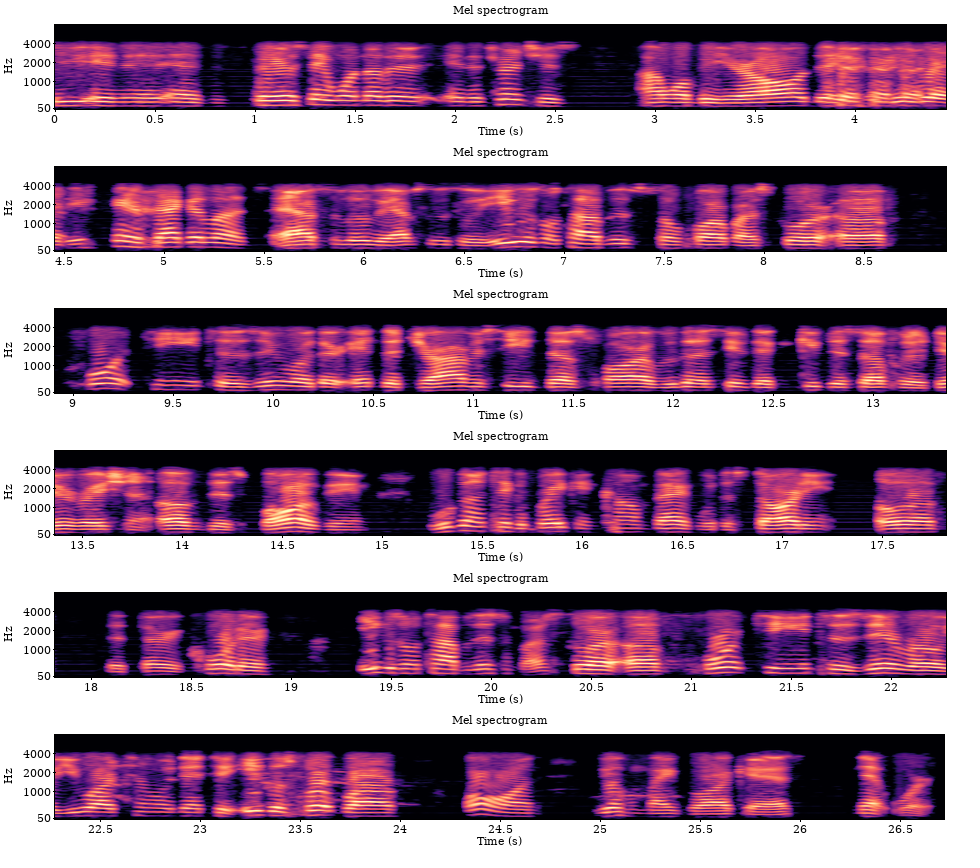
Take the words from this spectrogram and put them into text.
So you, and, and as players say one another in the trenches, I to be here all day. So get ready. Back at lunch. Absolutely, absolutely. Eagles on top of this so far by a score of 14 to 0. They're in the driver's seat thus far. We're going to see if they can keep this up for the duration of this ball game. We're going to take a break and come back with the starting of the third quarter. Eagles on top of this by a score of 14 to 0. You are tuned into Eagles football on the Open Mic Broadcast Network.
